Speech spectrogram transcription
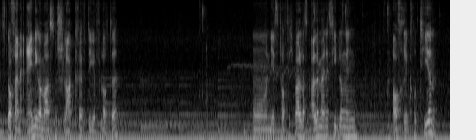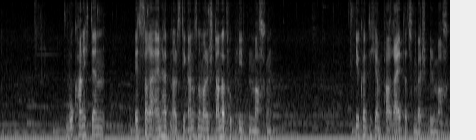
Ist doch eine einigermaßen schlagkräftige Flotte. Und jetzt hoffe ich mal, dass alle meine Siedlungen auch rekrutieren. Wo kann ich denn bessere Einheiten als die ganz normalen Standardhopliten machen? Hier könnte ich ein paar Reiter zum Beispiel machen.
